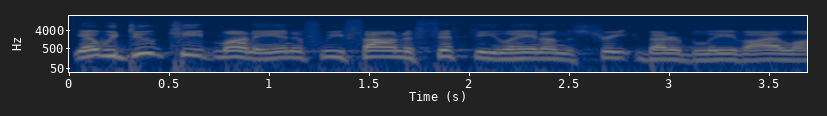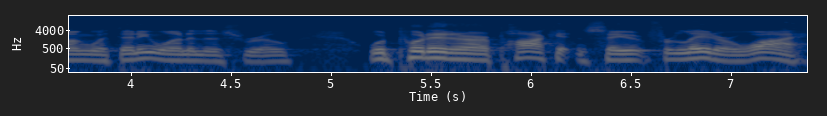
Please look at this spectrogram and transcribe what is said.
Yet we do keep money, and if we found a 50 laying on the street, better believe I, along with anyone in this room, would put it in our pocket and save it for later. Why?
